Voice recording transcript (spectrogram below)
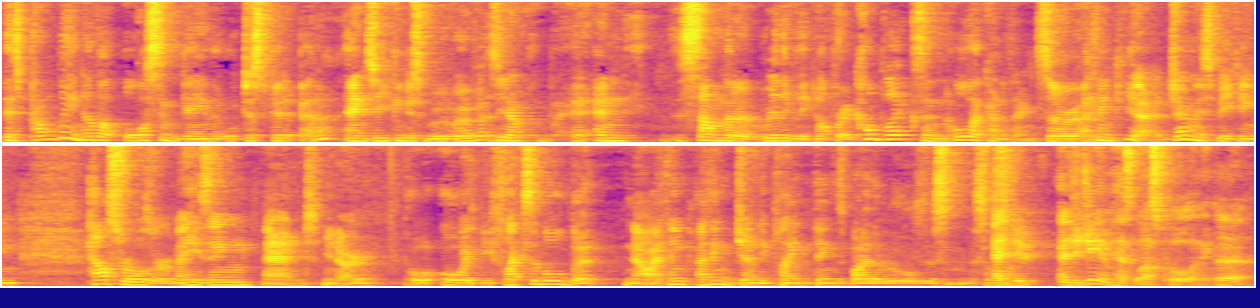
there's probably another awesome game that will just fit it better, and so you can just move over. So, you know, and some that are really, really not very complex and all that kind of thing. So I hmm. think, yeah, generally speaking, house rules are amazing, and you know, always be flexible. But no, I think I think generally playing things by the rules is. is and, your, and your GM has last call anyway.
